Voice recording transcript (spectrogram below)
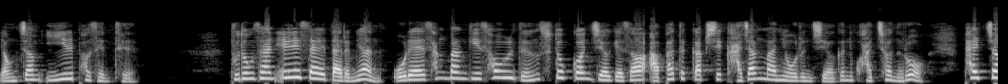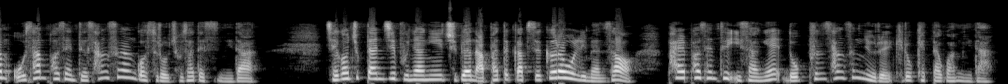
0.21%. 부동산 114에 따르면 올해 상반기 서울 등 수도권 지역에서 아파트 값이 가장 많이 오른 지역은 과천으로 8.53% 상승한 것으로 조사됐습니다. 재건축 단지 분양이 주변 아파트 값을 끌어올리면서 8% 이상의 높은 상승률을 기록했다고 합니다.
